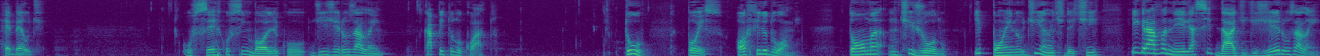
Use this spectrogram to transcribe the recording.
rebelde. O cerco simbólico de Jerusalém. Capítulo 4 Tu, pois, ó filho do homem, toma um tijolo e põe-no diante de ti e grava nele a cidade de Jerusalém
